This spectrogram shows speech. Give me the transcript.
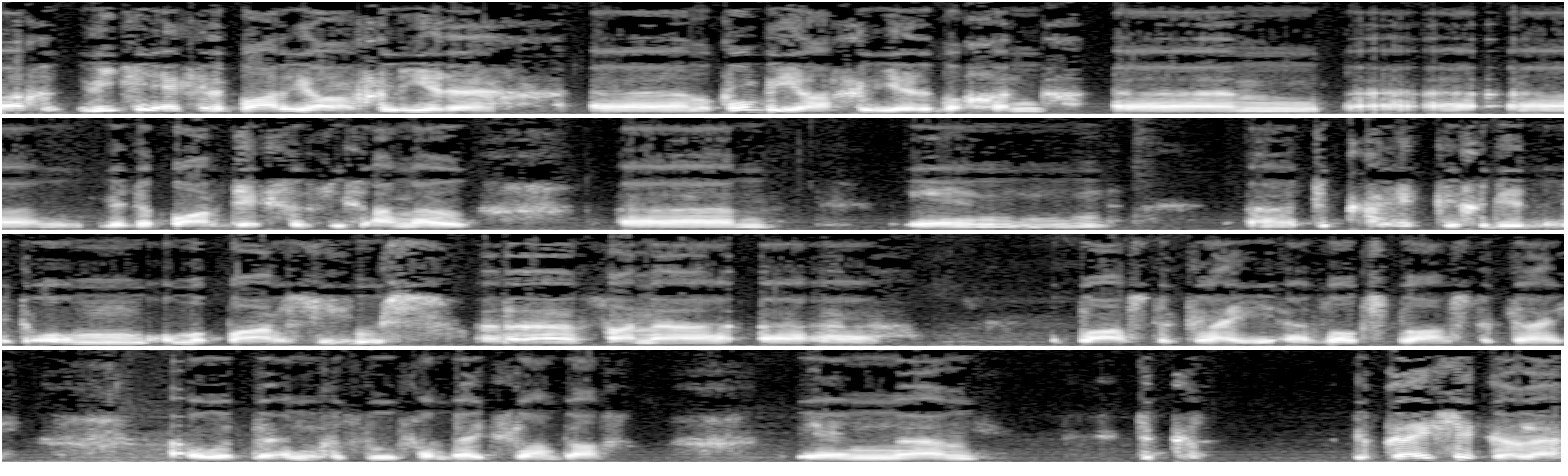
Ag, weet jy ek het 'n paar jaar gelede, ehm uh, 'n klompie jaar gelede begin, ehm um, uh, uh, uh, met 'n paar dekseltjies aanhou. Ehm um, en uh toe kry ek gedoen het om om 'n paar siens uh van 'n uh, uh plaas te kry, 'n wildsplaas te kry. Ouer te ingevoer van Duitsland af. En ehm um, toe toe kry ek hulle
